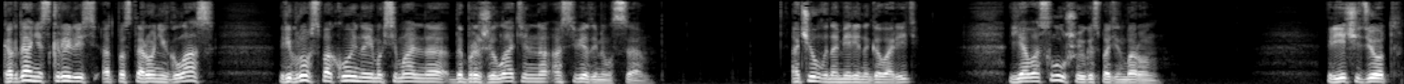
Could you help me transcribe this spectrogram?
Когда они скрылись от посторонних глаз, Ребров спокойно и максимально доброжелательно осведомился. «О чем вы намерены говорить?» «Я вас слушаю, господин барон». «Речь идет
